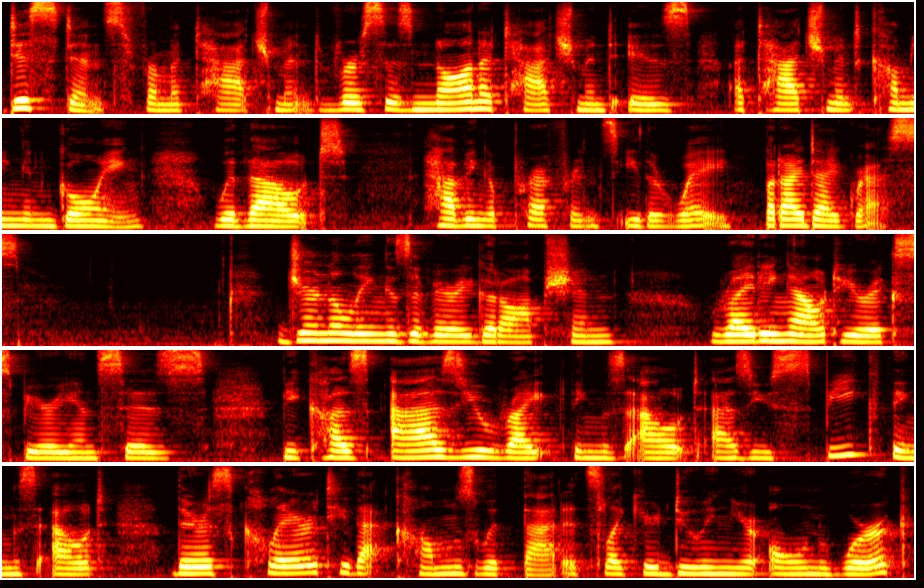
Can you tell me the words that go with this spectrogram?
distance from attachment versus non attachment is attachment coming and going without having a preference either way. But I digress. Journaling is a very good option writing out your experiences because as you write things out, as you speak things out, there is clarity that comes with that. It's like you're doing your own work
